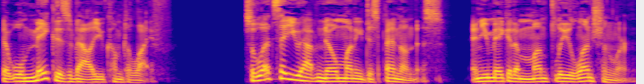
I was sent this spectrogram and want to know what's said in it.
that will make this value come to life. So, let's say you have no money to spend on this, and you make it a monthly lunch and learn.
